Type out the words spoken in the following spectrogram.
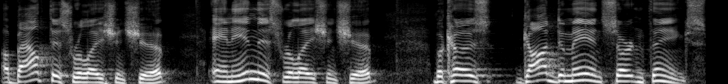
about this relationship and in this relationship because God demands certain things.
